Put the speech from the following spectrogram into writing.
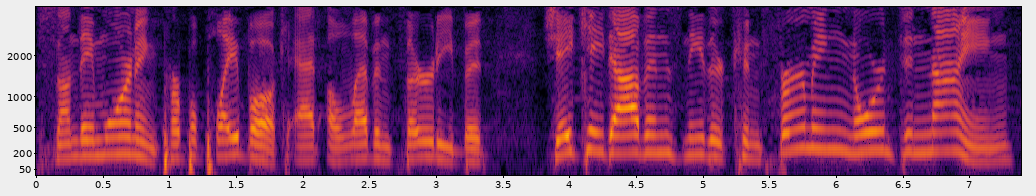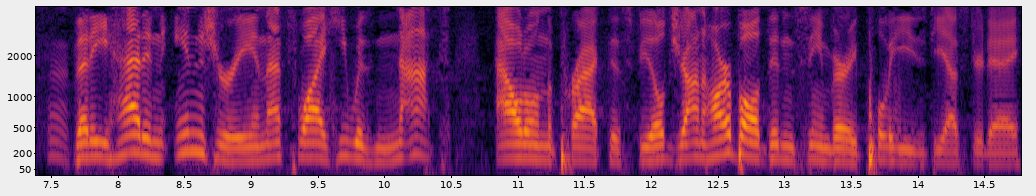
Sunday morning. Purple Playbook at 11:30. But J.K. Dobbins neither confirming nor denying hmm. that he had an injury, and that's why he was not – out on the practice field. John Harbaugh didn't seem very pleased yesterday.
